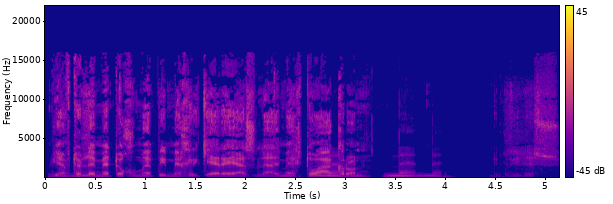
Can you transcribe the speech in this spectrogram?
Που Γι' αυτό λέμε. λέμε το έχουμε πει μέχρι κεραίας, δηλαδή μέχρι το άκρον. Ναι, ναι. Είδες.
